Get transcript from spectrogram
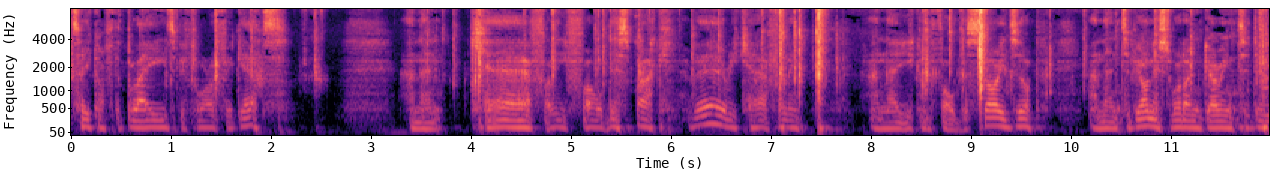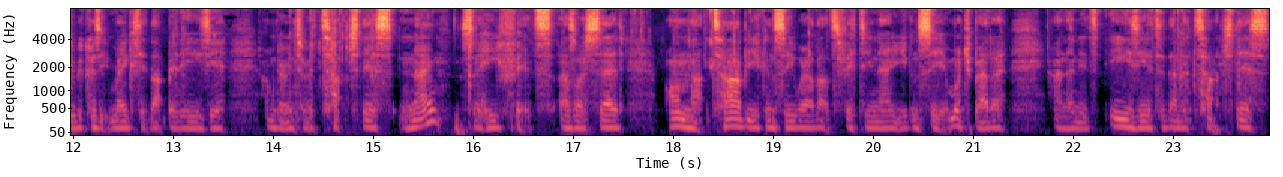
take off the blades before I forget and then carefully fold this back very carefully and now you can fold the sides up. And then to be honest what I'm going to do because it makes it that bit easier I'm going to attach this now so he fits as I said on that tab. You can see where that's fitting now. You can see it much better. And then it's easier to then attach this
